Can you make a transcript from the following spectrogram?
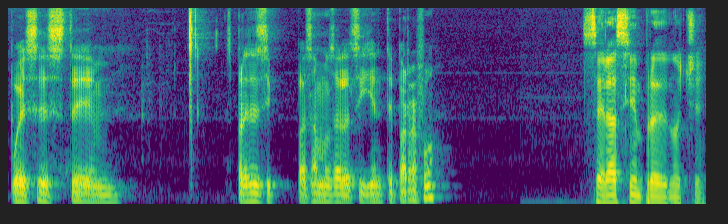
Pues este, ¿les parece si pasamos al siguiente párrafo? Será siempre de noche.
